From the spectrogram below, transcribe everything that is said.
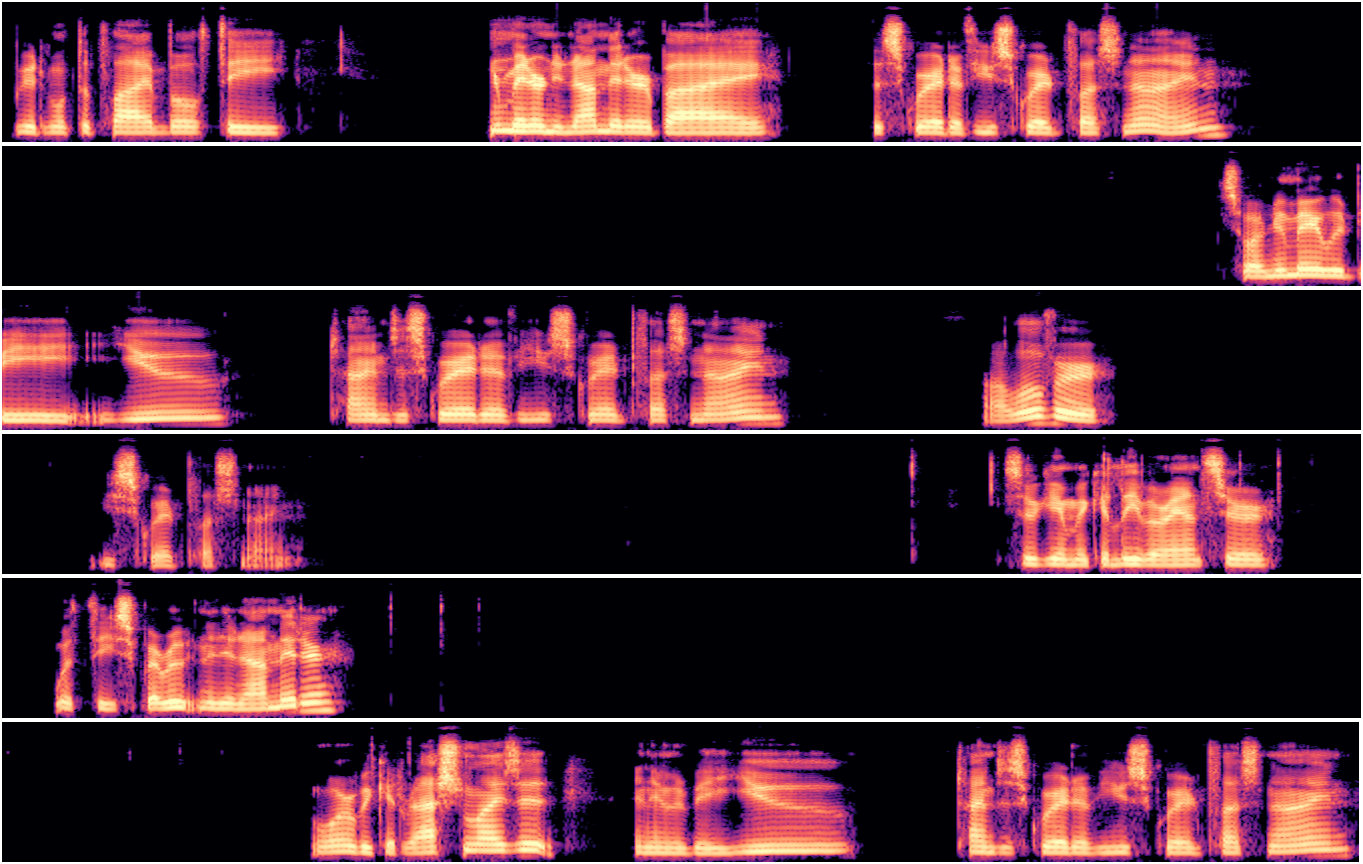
we would multiply both the numerator and denominator by the square root of u squared plus 9. So our numerator would be u times the square root of u squared plus 9 all over u squared plus 9. So again, we could leave our answer with the square root in the denominator. Or we could rationalize it, and it would be u times the square root of u squared plus 9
